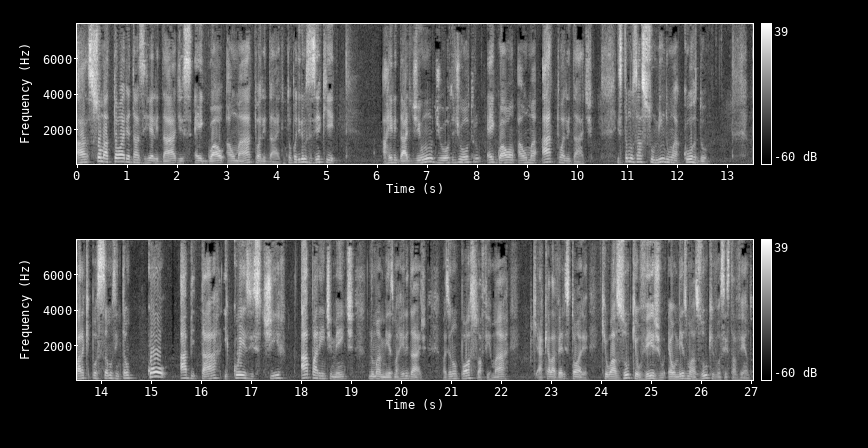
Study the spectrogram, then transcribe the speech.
A somatória das realidades é igual a uma atualidade. Então poderíamos dizer que a realidade de um, de outro, de outro é igual a uma atualidade. Estamos assumindo um acordo para que possamos então coabitar e coexistir aparentemente numa mesma realidade. Mas eu não posso afirmar que aquela velha história que o azul que eu vejo é o mesmo azul que você está vendo.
